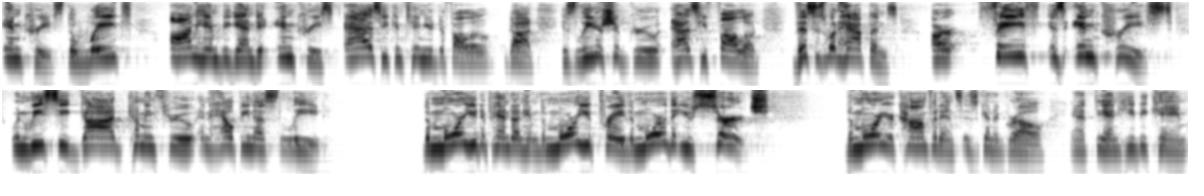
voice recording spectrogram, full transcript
increased. The weight on him began to increase as he continued to follow God. His leadership grew as he followed. This is what happens our faith is increased when we see God coming through and helping us lead. The more you depend on Him, the more you pray, the more that you search, the more your confidence is going to grow. And at the end, He became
